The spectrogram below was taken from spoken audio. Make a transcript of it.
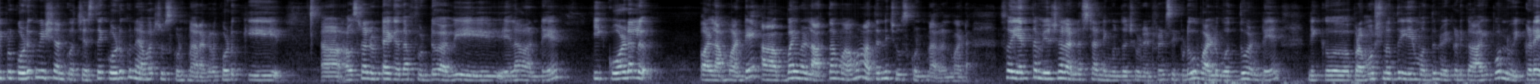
ఇప్పుడు కొడుకు విషయానికి వచ్చేస్తే కొడుకుని ఎవరు చూసుకుంటున్నారు? అక్కడ కొడుక్కి అవసరాలు ఉంటాయి కదా ఫుడ్ అవి ఎలా అంటే ఈ కోడలు వాళ్ళ అమ్మ అంటే ఆ అబ్బాయి వాళ్ళ అత్త మామ అతన్ని చూసుకుంటున్నారు అనమాట సో ఎంత మ్యూచువల్ అండర్స్టాండింగ్ ఉందో చూడండి ఫ్రెండ్స్. ఇప్పుడు వాళ్ళు వద్దు అంటే నీకు ప్రమోషన్ వద్దు ఏం వద్దు నువ్వు ఇక్కడికి ఆగిపో నువ్వు ఇక్కడే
